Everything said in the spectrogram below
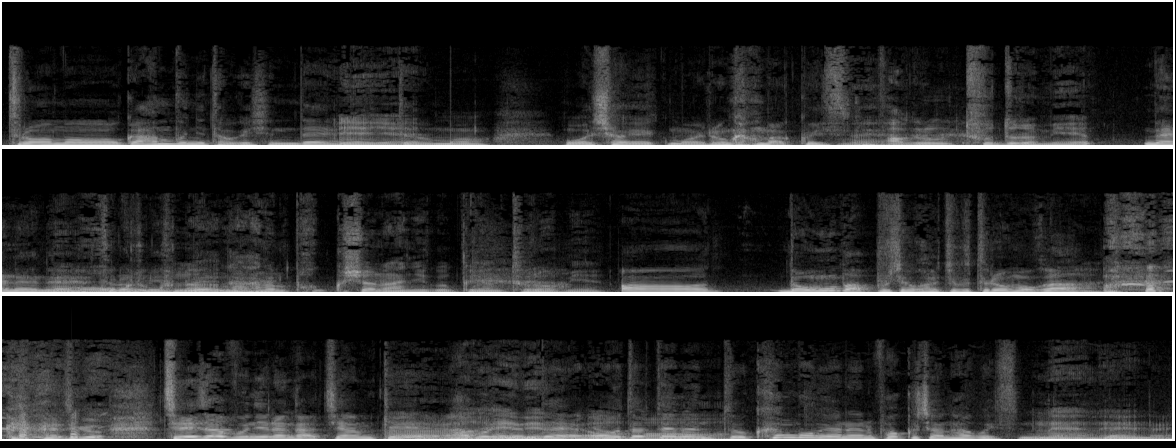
드러머가 한 분이 더 계신데 예, 예. 또뭐 워셔액 뭐 이런 거 맡고 있습니다. 아 그럼 two drum이에요? 네. 네네 오, 드럼이. 그렇구나. 네네. 나는 퍼커션 아니고 그냥 드럼이에요. 어 너무 바쁘셔가지고 드러머가 그래가지고 제자분이랑 같이 함께 아, 하고 있는데. 어떨 때는 어. 또큰 공연에는 퍼쿠션 하고 있습니다. 네네. 네네.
